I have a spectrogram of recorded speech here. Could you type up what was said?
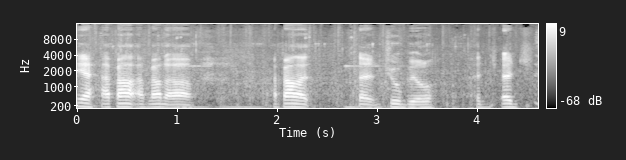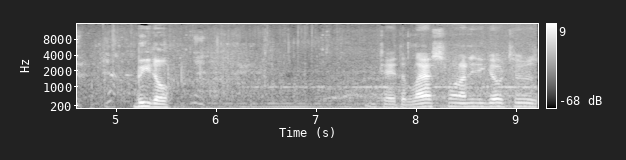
Yeah, I found I found a uh, I found a, a jewel beetle, a, a beetle. Okay, the last one I need to go to is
